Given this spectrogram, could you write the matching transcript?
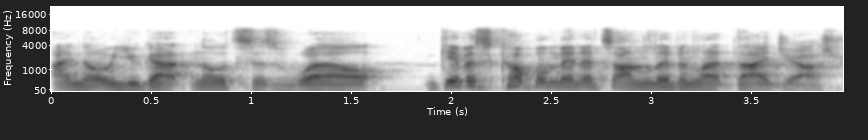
I know you got notes as well. Give us a couple minutes on Live and Let Die, Josh.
